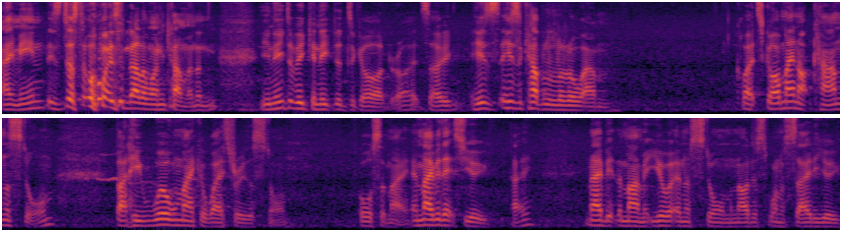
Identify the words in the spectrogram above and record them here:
Amen? There's just always another one coming, and you need to be connected to God, right? So here's, here's a couple of little um, quotes God may not calm the storm, but he will make a way through the storm. Awesome, eh? And maybe that's you, eh? Maybe at the moment you're in a storm, and I just want to say to you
